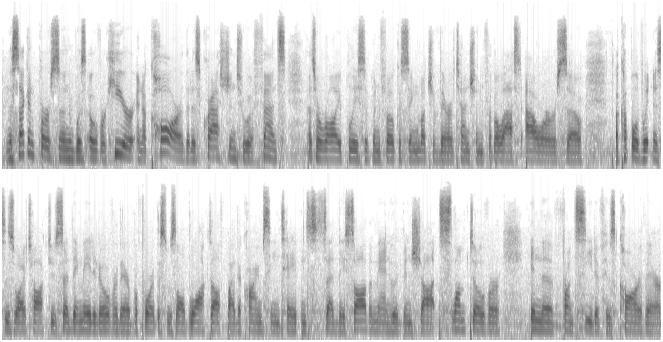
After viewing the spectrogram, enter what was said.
And the second person was over here in a car that has crashed into a fence. That's where Raleigh police have been focusing much of their attention for the last hour or so. A couple of witnesses who I talked to said they made it over there before this was all blocked off by the crime scene tape and said they saw the man who had been shot slumped over in the front seat of his car there.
